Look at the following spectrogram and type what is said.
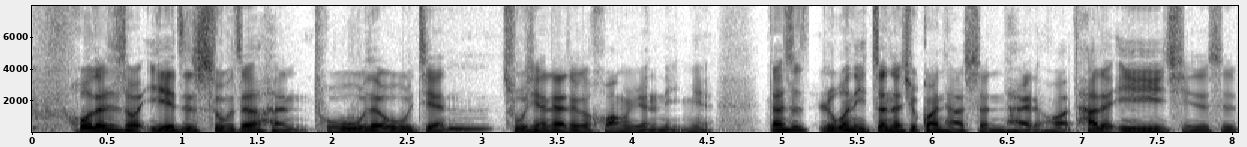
或者是说椰子树，这个很突兀的物件出现在这个荒原里面。但是如果你真的去观察生态的话，它的意义其实是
